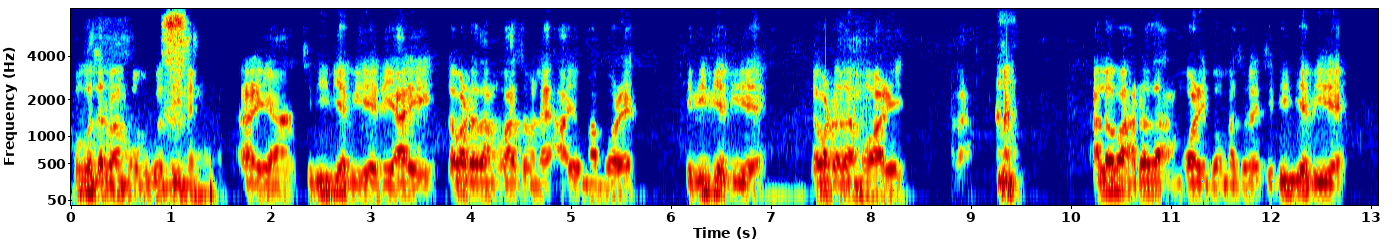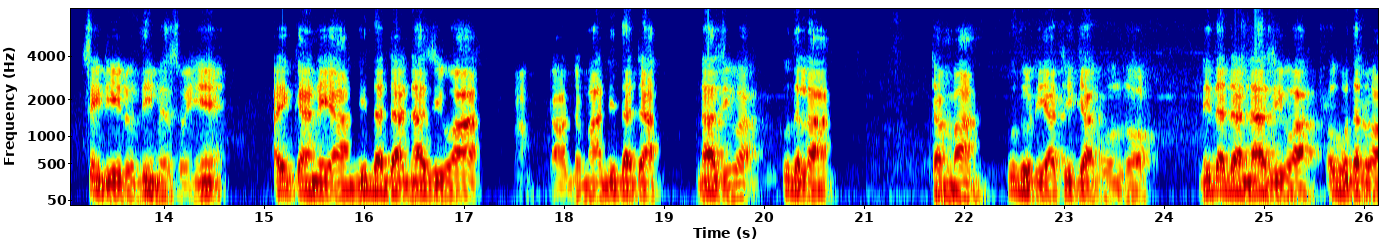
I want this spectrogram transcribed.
ပုဂ္ဂိုလ်တရားမဟုတ်ဘူးလို့သိမယ်အဲ့ဒါတွေကဖြည်းဖြည်းပြက်ပြီးတဲ့တရားတွေလောဘဒေါသမောဟဆိုရင်လည်းအာယုံမှာပေါ်တယ်ဖြည်းဖြည်းပြက်ပြီးတဲ့လောဘဒေါသမောဟတွေဟုတ်လားအလောဘအဒေါသအမောဟတွေပေါ်မှာဆိုလည်းဖြည်းဖြည်းပြက်ပြီးတဲ့စိတ်တွေလို့သိမယ်ဆိုရင်အဲ့ကံတွေဟာနိတတ္တနာဇီဝဒါဓမ္မနိတတ္တနာဇီဝကုသလဓမ္မကုသိုလ်တရားဖြစ်ကြကုန်သောနိတတ္တနာဇီဝပုဂ္ဂိုလ်တ attva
